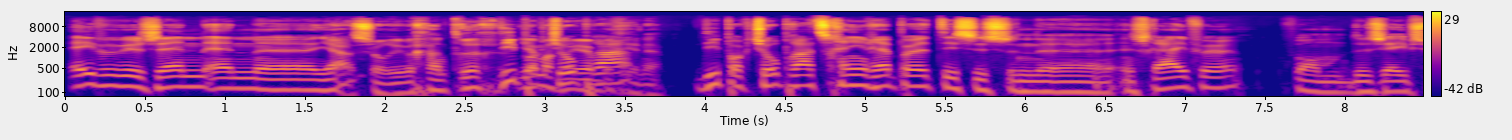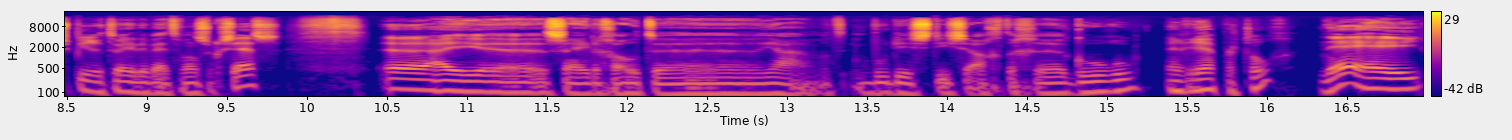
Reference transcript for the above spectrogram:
even weer zen en eh, ja. Ja, sorry, we gaan terug. Deepak weer Chopra. beginnen. Deepak Chopra, het is geen rapper. Het is dus een, eh, een schrijver van de zeven spirituele wetten van succes. Eh, hij eh, is een hele grote, ja, wat boeddhistische-achtige guru. Een rapper, toch? Nee,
